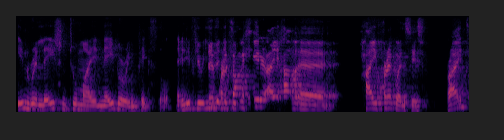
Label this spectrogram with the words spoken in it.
in relation to my neighboring pixel. And if you even for example, here I have uh, high frequencies, right?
